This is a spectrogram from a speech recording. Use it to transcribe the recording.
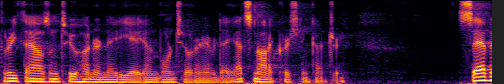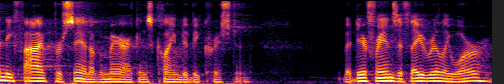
3,288 unborn children every day. That's not a Christian country. 75% of Americans claim to be Christian. But, dear friends, if they really were,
